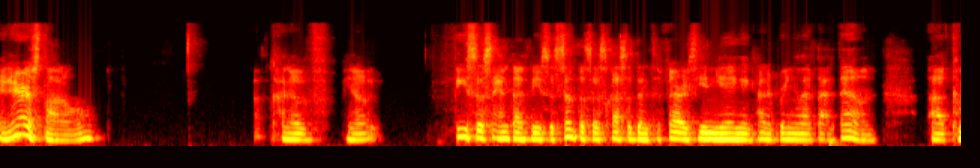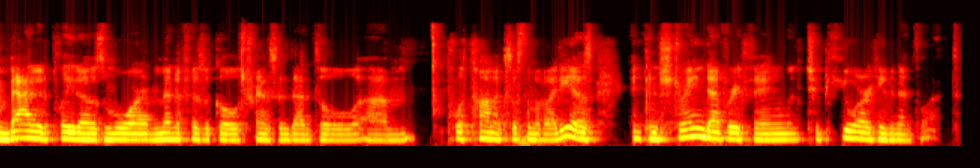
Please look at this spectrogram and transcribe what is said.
And Aristotle, kind of, you know, thesis, antithesis, synthesis, chesed yin yang, and kind of bringing that back down, uh, combated Plato's more metaphysical, transcendental, um, Platonic system of ideas and constrained everything to pure human intellect,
